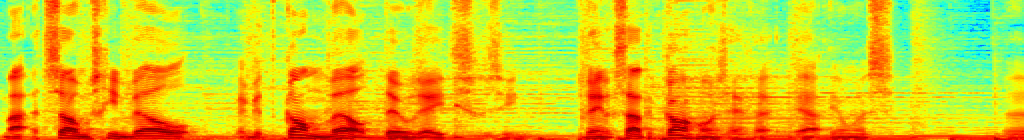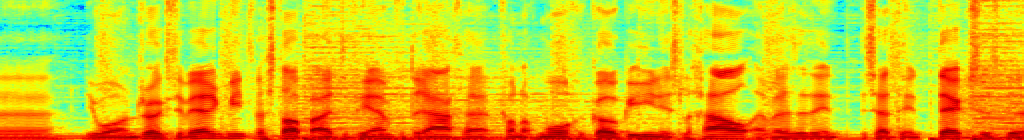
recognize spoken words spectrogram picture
Maar het zou misschien wel, kijk, het kan wel, theoretisch gezien. De Verenigde Staten kan gewoon zeggen, ja jongens, die war on drugs, die werkt niet. We stappen uit de VN-verdragen. Vanaf morgen cocaïne is legaal. En we zetten in, zetten in Texas de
